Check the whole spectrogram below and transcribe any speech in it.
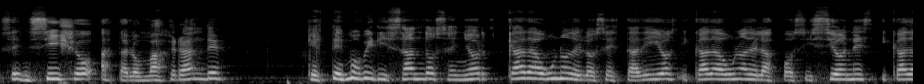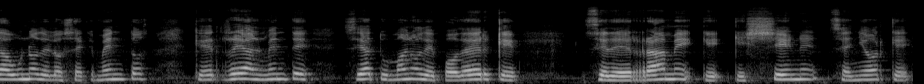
sencillo hasta lo más grande, que estés movilizando, Señor, cada uno de los estadios y cada una de las posiciones y cada uno de los segmentos, que realmente sea tu mano de poder que se derrame, que, que llene, Señor, que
